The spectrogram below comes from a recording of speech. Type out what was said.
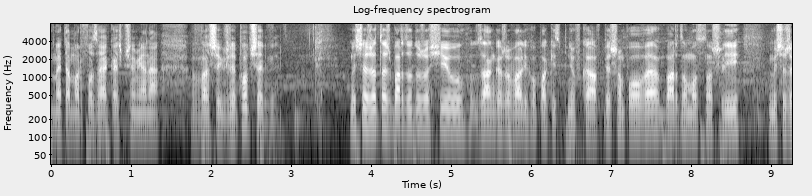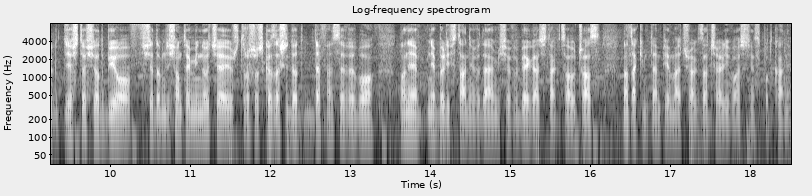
metamorfoza, jakaś przemiana w Waszej grze po przerwie. Myślę, że też bardzo dużo sił zaangażowali chłopaki z Pniówka w pierwszą połowę, bardzo mocno szli. Myślę, że gdzieś to się odbiło w 70 minucie, już troszeczkę zeszli do defensywy, bo no nie, nie byli w stanie, wydaje mi się, wybiegać tak cały czas na takim tempie meczu, jak zaczęli właśnie spotkanie.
